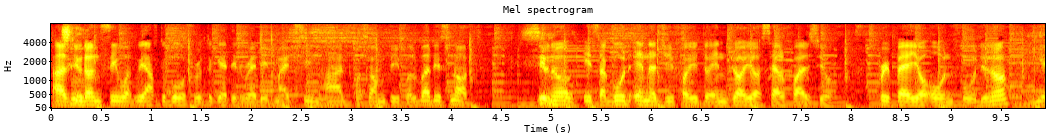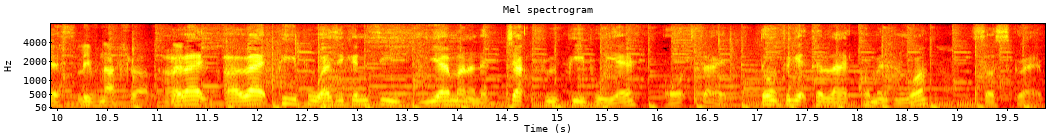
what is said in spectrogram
As True. you don't see what we have to go through to get it ready, it might seem hard for some people, but it's not. Simple. You know, it's a good energy for you to enjoy yourself whilst you prepare your own food, you know? Yes. Live natural. All That's right, it. all right, people. As you can see, yeah, man, and the jackfruit people, yeah, outside. Don't forget to like, comment, and what? Subscribe.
